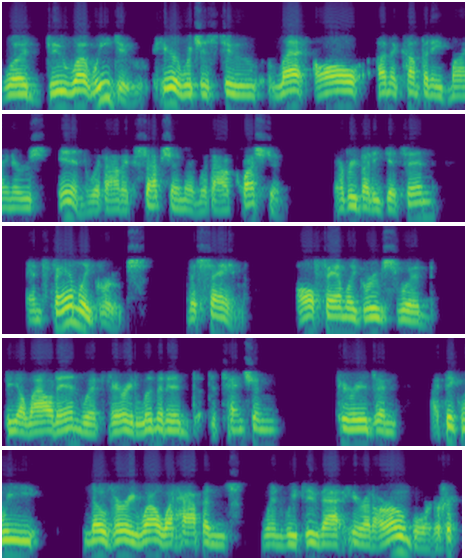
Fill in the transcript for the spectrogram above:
would do what we do here, which is to let all unaccompanied minors in without exception and without question. Everybody gets in, and family groups the same. All family groups would be allowed in with very limited detention periods. And I think we know very well what happens when we do that here at our own border.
